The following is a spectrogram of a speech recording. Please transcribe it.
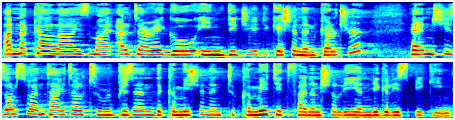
Anna Carla is my alter ego in DG Education and Culture. And she's also entitled to represent the Commission and to commit it financially and legally speaking.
